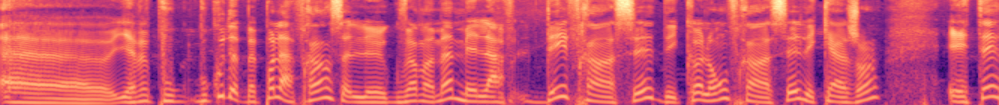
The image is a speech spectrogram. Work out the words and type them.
euh, il y avait beaucoup de. ben, pas la France, le gouvernement, mais la- des Français, des colons français, les Cajuns, étaient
